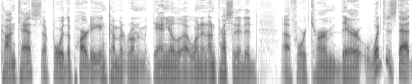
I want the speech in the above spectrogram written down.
contest uh, for the party. Incumbent Ronna McDaniel uh, won an unprecedented uh, for term there. What does that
